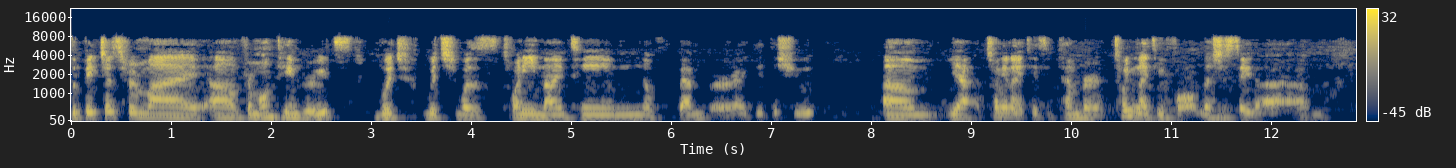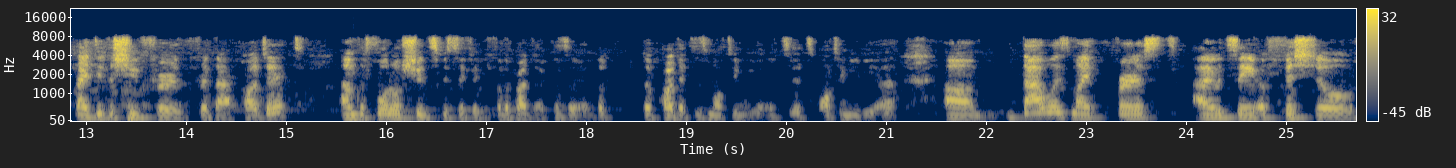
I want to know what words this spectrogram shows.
the pictures from my um, from Untamed Roots, which which was 2019 November, I did the shoot. Um, yeah, 2019 September, 2019 fall. Let's just say that um, I did the shoot for for that project. Um, the photo shoot specific for the project because the, the the project is multimedia. It's it's multimedia. Um, that was my first, I would say, official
